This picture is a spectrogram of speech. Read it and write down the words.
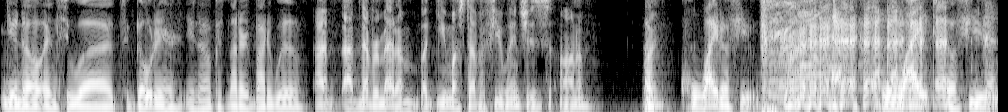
you know, and to uh, to go there, you know, because not everybody will. I've, I've never met him, but you must have a few inches on him. Uh, Right? quite a few. quite a few.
